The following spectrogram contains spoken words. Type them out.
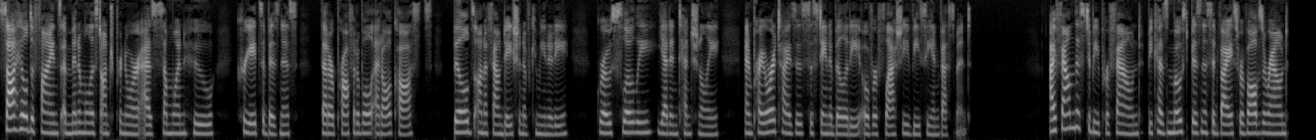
Sahil defines a minimalist entrepreneur as someone who creates a business that are profitable at all costs, builds on a foundation of community, grows slowly yet intentionally, and prioritizes sustainability over flashy VC investment. I found this to be profound because most business advice revolves around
